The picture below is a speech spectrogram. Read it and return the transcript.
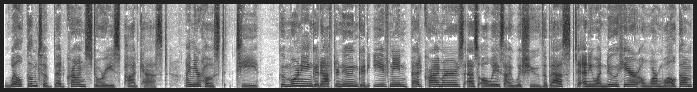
Welcome to Bed Crime Stories podcast. I'm your host, T. Good morning, good afternoon, good evening, bed crimers. As always, I wish you the best. To anyone new here, a warm welcome.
